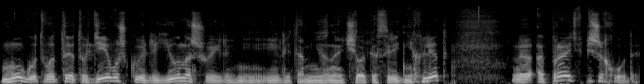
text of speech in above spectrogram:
могут вот эту девушку или юношу, или, или там, не знаю, человека средних лет э, отправить в пешеходы.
